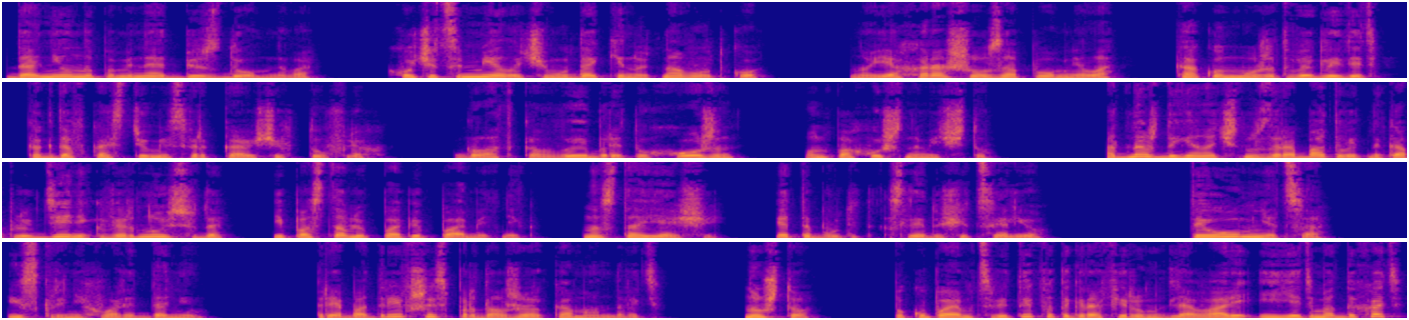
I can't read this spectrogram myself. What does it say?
Данил напоминает бездомного. Хочется мелочь ему докинуть на водку. Но я хорошо запомнила, как он может выглядеть, когда в костюме сверкающих туфлях. Гладко выбрит, ухожен, он похож на мечту. Однажды я начну зарабатывать, накоплю денег, вернусь сюда и поставлю папе памятник. Настоящий. Это будет следующей целью. «Ты умница!» — искренне хвалит Данил. Приободрившись, продолжаю командовать. «Ну что, покупаем цветы, фотографируем для Вари и едем отдыхать?»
